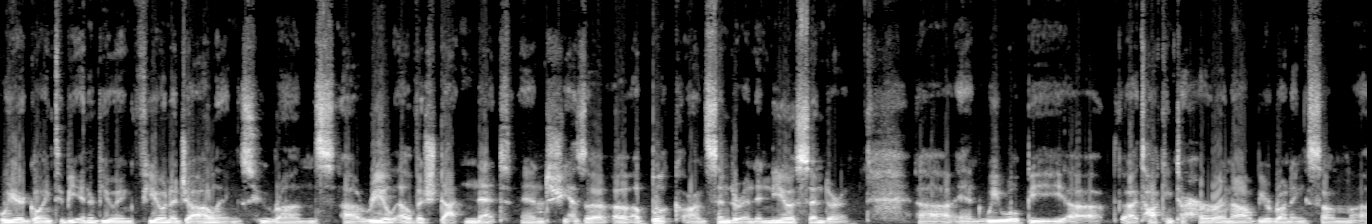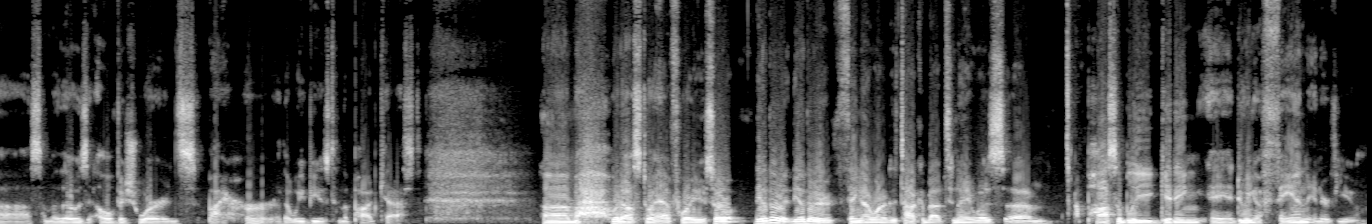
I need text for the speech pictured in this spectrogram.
We are going to be interviewing Fiona Jallings, who runs uh, realelvish.net, and she has a, a, a book on Sindarin and Neo Sindarin. Uh, and we will be uh, uh, talking to her, and I'll be running some, uh, some of those Elvish words by her that we've used in the podcast. Um, what else do I have for you? So the other the other thing I wanted to talk about tonight was um, possibly getting a doing a fan interview.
